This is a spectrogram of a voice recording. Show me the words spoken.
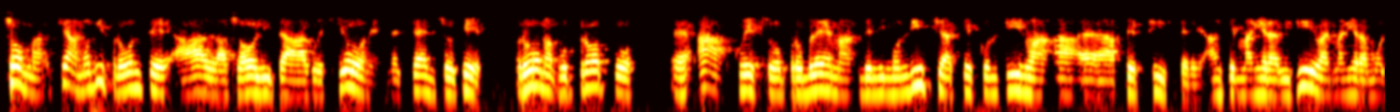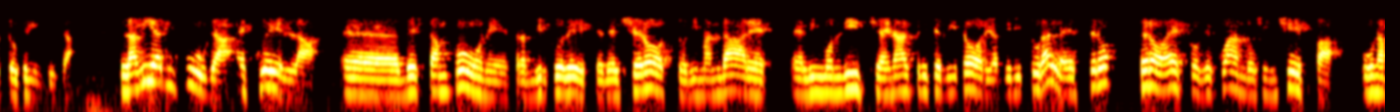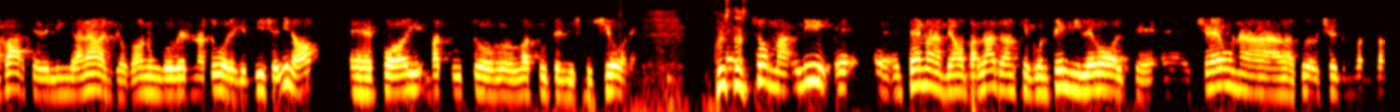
Insomma, siamo di fronte alla solita questione, nel senso che Roma purtroppo eh, ha questo problema dell'immondizia che continua a, eh, a persistere anche in maniera visiva, in maniera molto critica. La via di fuga è quella eh, del tampone, tra virgolette, del cerotto di mandare eh, l'immondizia in altri territori, addirittura all'estero, però ecco che quando si inceppa una parte dell'ingranaggio con un governatore che dice di no, eh, poi va tutto, va tutto, in discussione. Questa... Eh, insomma, lì eh, eh, tema ne abbiamo parlato anche con te mille volte, eh, c'è una, c'è,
